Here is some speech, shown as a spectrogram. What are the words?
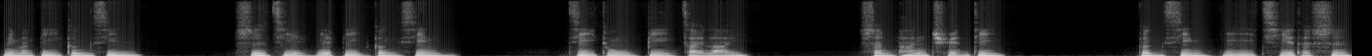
你们必更新，世界也必更新，基督必再来，审判全地，更新一切的事，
